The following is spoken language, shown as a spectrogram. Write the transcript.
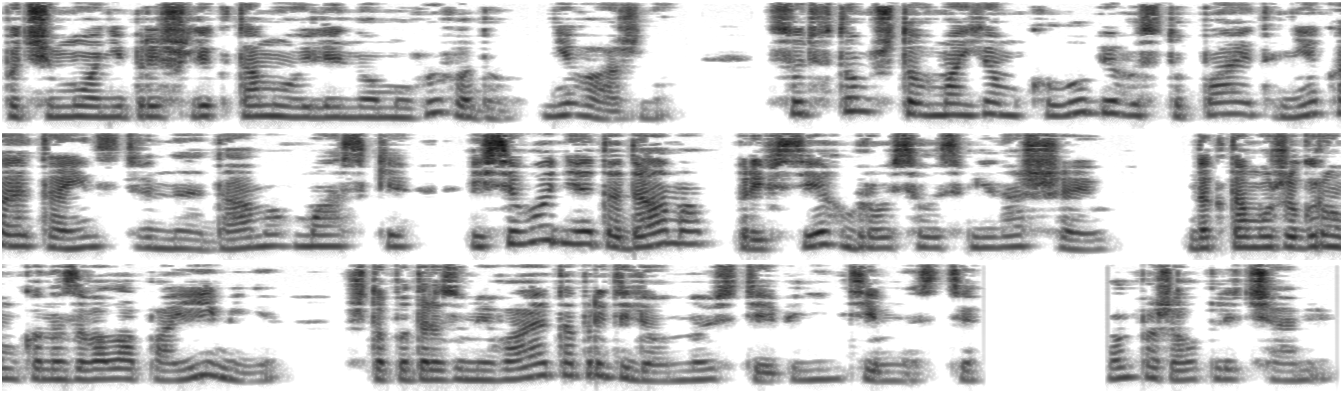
Почему они пришли к тому или иному выводу, неважно. Суть в том, что в моем клубе выступает некая таинственная дама в маске, и сегодня эта дама при всех бросилась мне на шею, да к тому же громко назвала по имени, что подразумевает определенную степень интимности. Он пожал плечами.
